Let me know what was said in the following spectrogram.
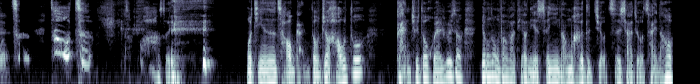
的，超扯，超扯，哇！所以，我今天真的超感动，就好多感觉都回来，就是用这种方法听到你的声音，然后我们喝的酒，吃的下酒菜，然后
